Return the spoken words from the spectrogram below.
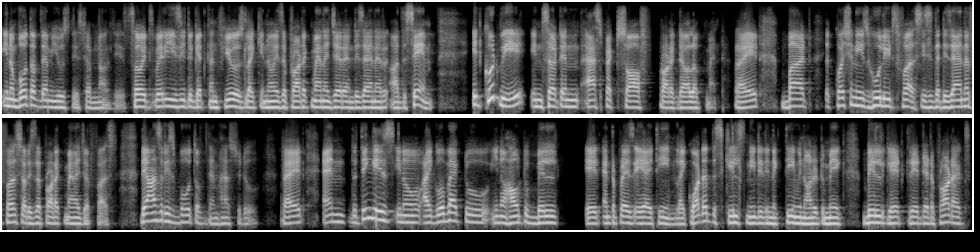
you know, both of them use these terminologies. So it's very easy to get confused. Like, you know, is a product manager and designer are the same. It could be in certain aspects of product development, right? But the question is who leads first? Is it the designer first or is the product manager first? The answer is both of them has to do, right? And the thing is, you know, I go back to, you know, how to build a enterprise AI team. Like what are the skills needed in a team in order to make, build, get great data products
